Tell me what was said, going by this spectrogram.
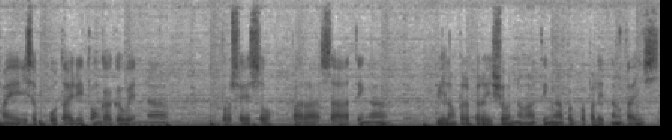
may isa po tayo ditong gagawin na proseso para sa ating ah, bilang preparation ng ating ah, pagpapalit ng tiles.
